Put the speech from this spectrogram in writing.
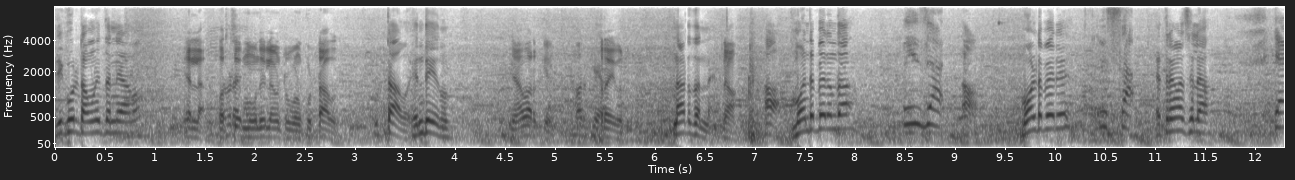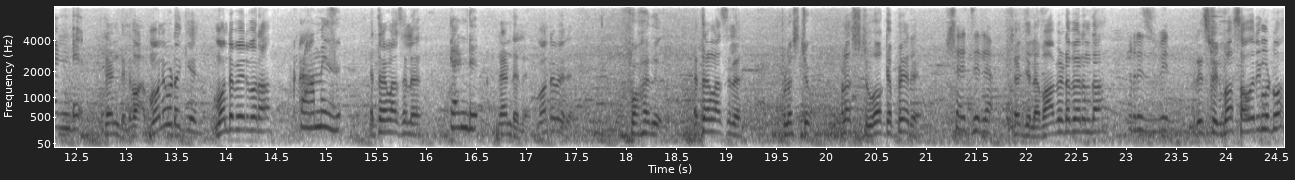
ഇരിക്കൂർ ടൗണിൽ തന്നെയാണോ? അല്ല കുറച്ച് മൂന്ന് കിലോമീറ്റർ പോകും കുട്ടാവ്. കുട്ടാവ്. എന്ത് ചെയ്യുന്നു? ഞാൻ വർക്ക് ചെയ്യും ഡ്രൈവർ നാട്ടിൽ തന്നെ? ആ. മോന്റെ പേരെന്താ? ആ മോളുടെ പേര്? എത്ര ക്ലാസ്സിലാ? രണ്ട്. രണ്ടിൽ മോനെ ഇവിടേക്ക് മോന്റെ പേര് പറ. റാമിസ്. എത്ര ക്ലാസ്സിൽ രണ്ട്. രണ്ടിൽ. മോന്റെ പേര്? ഫഹദ്. എത്ര ക്ലാസ്സിൽ plus two. Plus two. Okay പേര്? ഷജില. ഷജില. ബാബയുടെ പേരെന്താ? റിസ്വിൻ. റിസ്വിൻ. വാ സൗകര്യം ഇങ്ങോട്ട് വാ.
